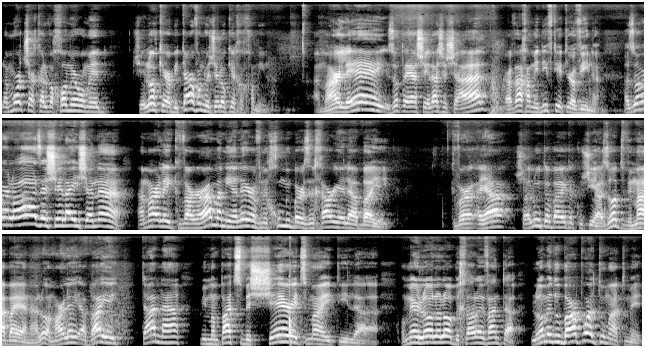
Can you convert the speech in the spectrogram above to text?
למרות שהקל וחומר עומד, שלא כרבי טרפון ושלא כחכמים. אמר לי, זאת הייתה שאלה ששאל רב אחא מדיפתי את רבינה. אז הוא אומר לו, אה, זו שאלה ישנה. אמר לי, כבר רמני עלי רב נחומי בר זכריה לאביי. כבר היה, שאלו את אביי את הקושייה הזאת, ומה אביי ענה לו? אמר לי, אביי תנא ממפץ בשרץ מה הייתי לה. אומר, לא, לא, לא, בכלל לא הבנת. לא מדובר פה על טומאת מת,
